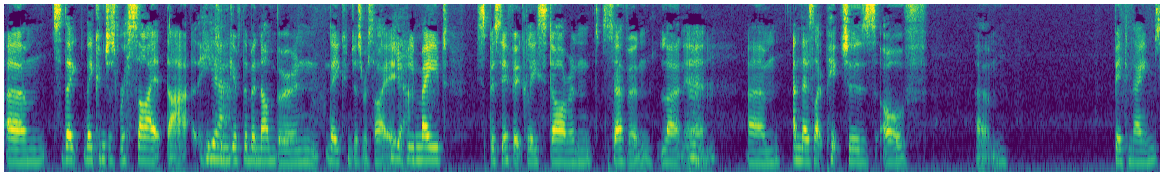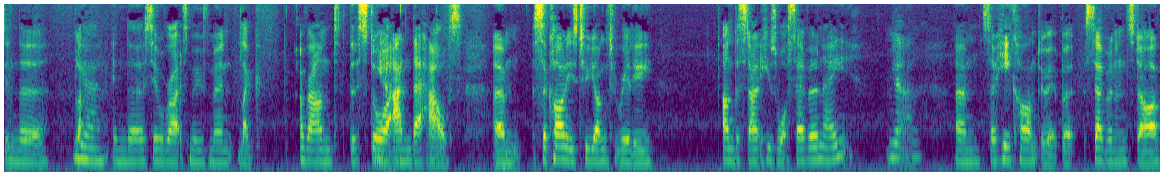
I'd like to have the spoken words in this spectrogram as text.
Um, so they they can just recite that. He Yeah. can give them a number and they can just recite it. Yeah. He made specifically Star and Seven learn it. Mm. Um, and there's like pictures of um, big names in the Black- yeah. in the civil rights movement, like around the store Yeah. and their house. Um, Sekani's too young to really understand. He's what seven, eight. Yeah. Um, so he can't do it. But Seven and Star,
